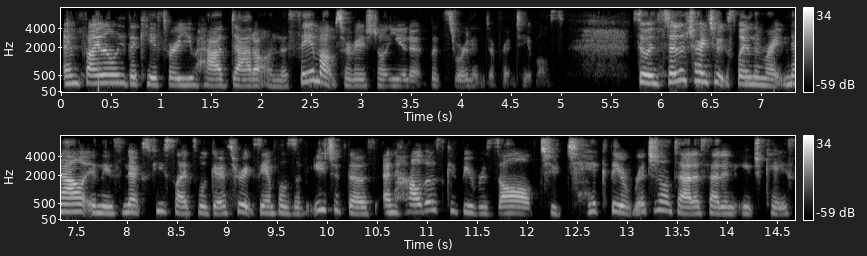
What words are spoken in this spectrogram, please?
And finally, the case where you have data on the same observational unit but stored in different tables. So instead of trying to explain them right now, in these next few slides, we'll go through examples of each of those and how those could be resolved to take the original data set in each case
